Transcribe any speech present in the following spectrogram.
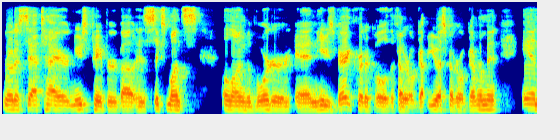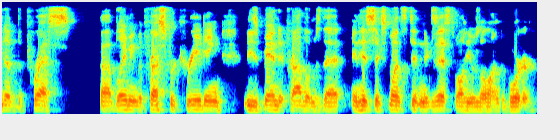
wrote a satire newspaper about his six months along the border, and he was very critical of the federal U.S. federal government and of the press, uh, blaming the press for creating these bandit problems that in his six months didn't exist while he was along the border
